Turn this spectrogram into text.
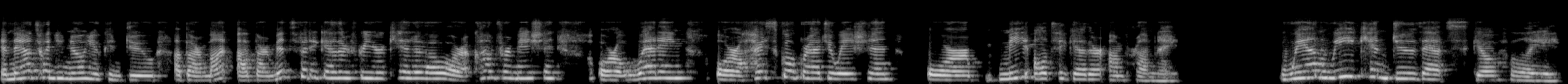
And that's when you know you can do a bar, a bar mitzvah together for your kiddo, or a confirmation, or a wedding, or a high school graduation, or meet all together on prom night. When we can do that skillfully,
